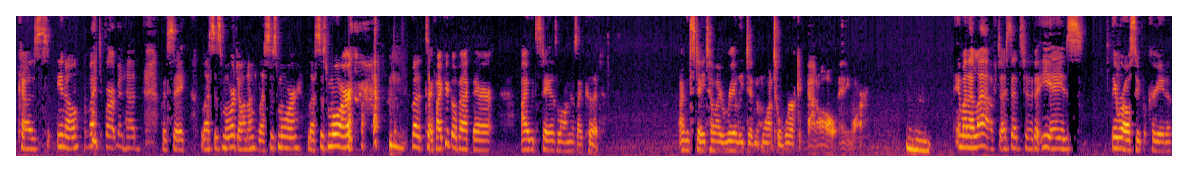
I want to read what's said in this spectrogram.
because, you know, my department head would say, less is more, Donna, less is more, less is more. but if I could go back there, I would stay as long as I could. I would stay till I really didn't want to work at all anymore. Mm-hmm. and when I left, I said to the EAs, they were all super creative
